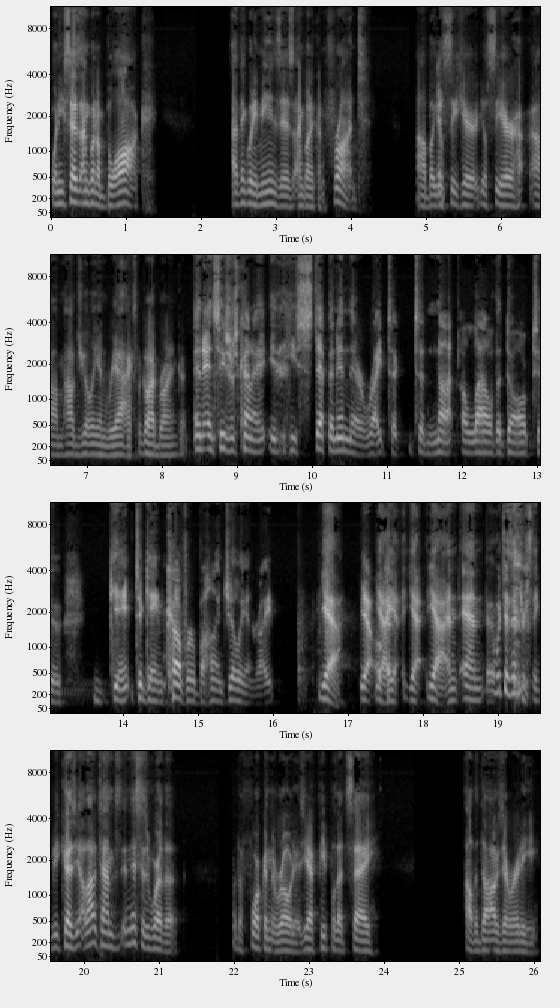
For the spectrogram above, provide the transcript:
when he says I'm going to block, I think what he means is I'm going to confront. Uh, but you'll see here, you'll see here um, how Jillian reacts. But go ahead, Brian. Good. And and Cesar's kind of he's stepping in there, right, to to not allow the dog to gain to gain cover behind Jillian, right? Yeah, Yeah, yeah, yeah, yeah, yeah, and and which is interesting because a lot of times, and this is where the where the fork in the road is. You have people that say, "Oh, the dog's already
